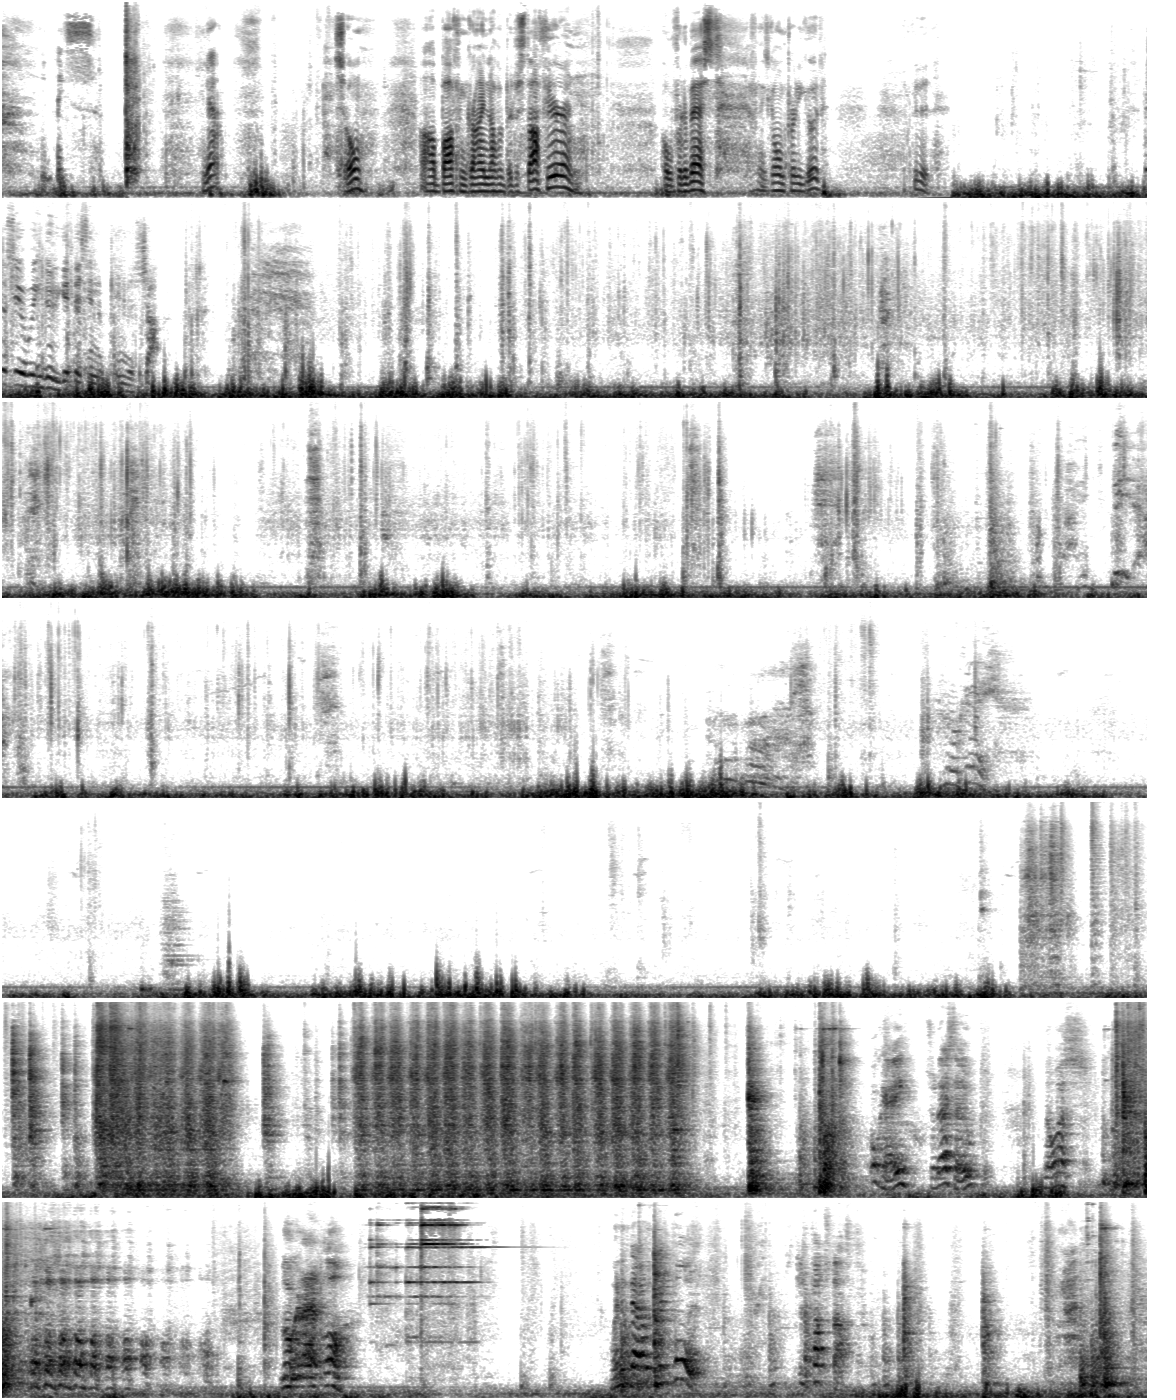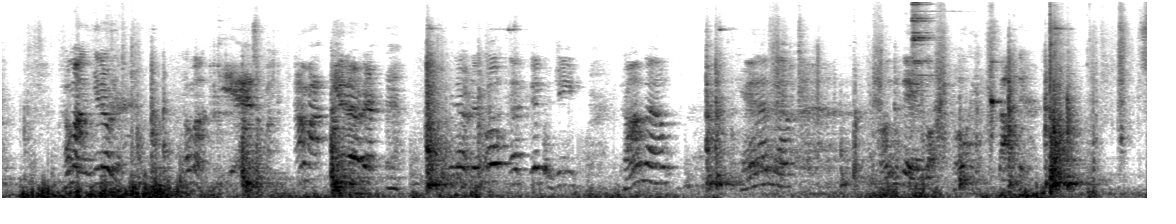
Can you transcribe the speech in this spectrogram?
Nice. Yeah. So, I'll buff and grind up a bit of stuff here and hope for the best. Everything's going pretty good. Look at it. Let's see what we can do to get this in the, in the shop. Okay. Okay, so that's out. Now us. Look at that, look. When in doubt, just pull. Just put stuff. Come on, get out there. Come on. Yes, come on, get out there. Get out there. Oh, that's good for Jeep. Calm down. Calm down. To there, look. Okay, stop there.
